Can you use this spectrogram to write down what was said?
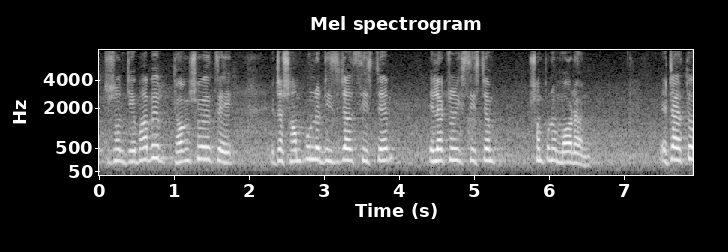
স্টেশন যেভাবে ধ্বংস হয়েছে, এটা সম্পূর্ণ ডিজিটাল সিস্টেম ইলেকট্রনিক সিস্টেম সম্পূর্ণ মডার্ন এটা তো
